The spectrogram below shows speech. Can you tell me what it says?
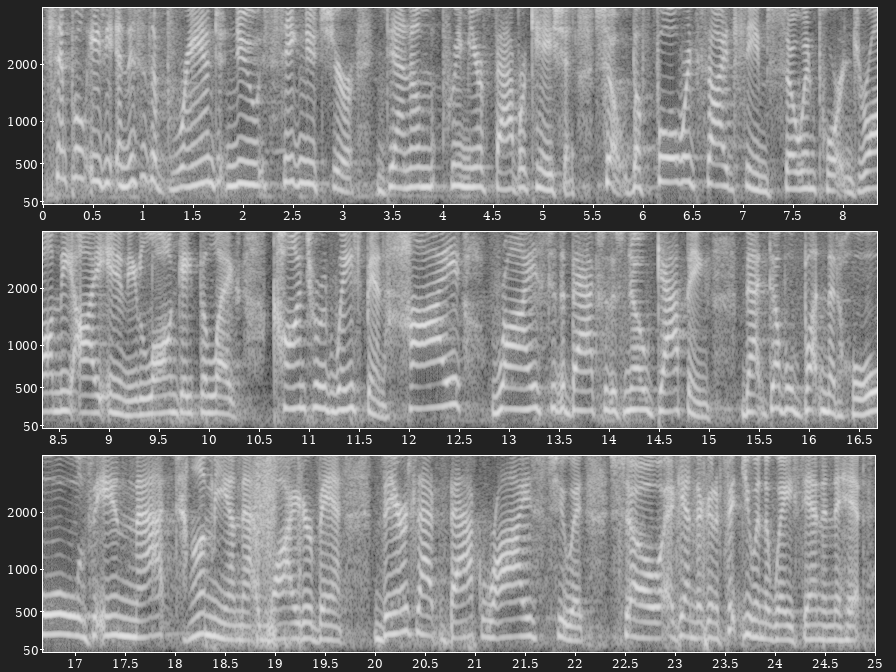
Simple, easy, and this is a brand new signature denim premier fabrication. So the forward side seam so important. Draw the eye in, elongate the legs. Contoured waistband, high rise to the back so there's no gapping. That double button that holds in that tummy and that wider band. There's that back rise to it. So again, they're gonna fit you in the waist and in the hips.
